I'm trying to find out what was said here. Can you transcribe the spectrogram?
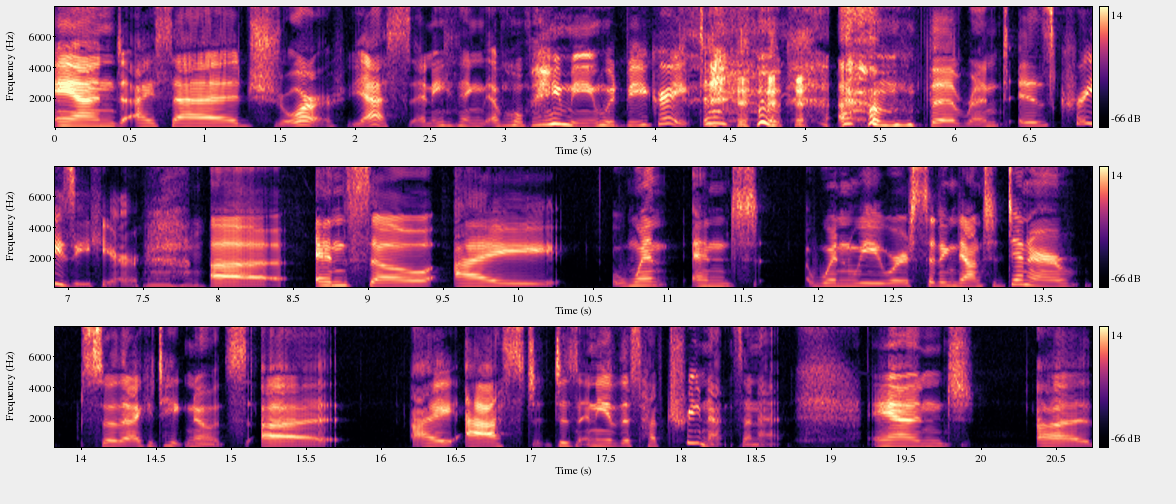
And I said, sure, yes, anything that will pay me would be great. um, the rent is crazy here. Uh, and so I went and when we were sitting down to dinner so that I could take notes, uh, I asked, does any of this have tree nuts in it? And uh,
